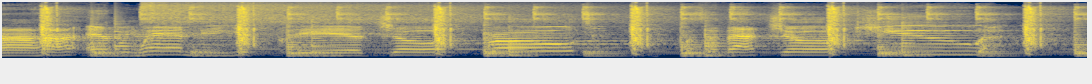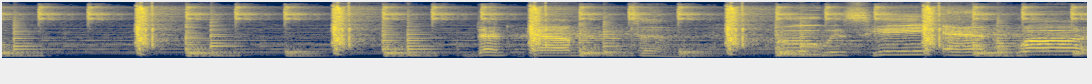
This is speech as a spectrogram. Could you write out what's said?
Uh-huh. And when you cleared your throat, was that your cue? Then come to who is he and what?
